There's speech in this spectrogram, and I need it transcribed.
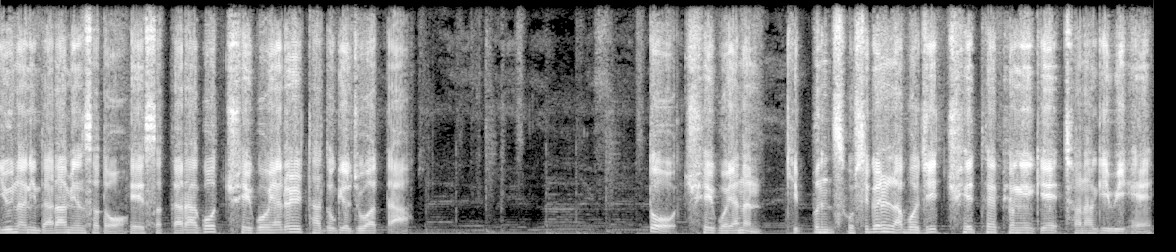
유난이다라면서도 애썼다라고 최고야를 다독여 주었다. 또 최고야는 기쁜 소식을 아버지 최태평에게 전하기 위해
